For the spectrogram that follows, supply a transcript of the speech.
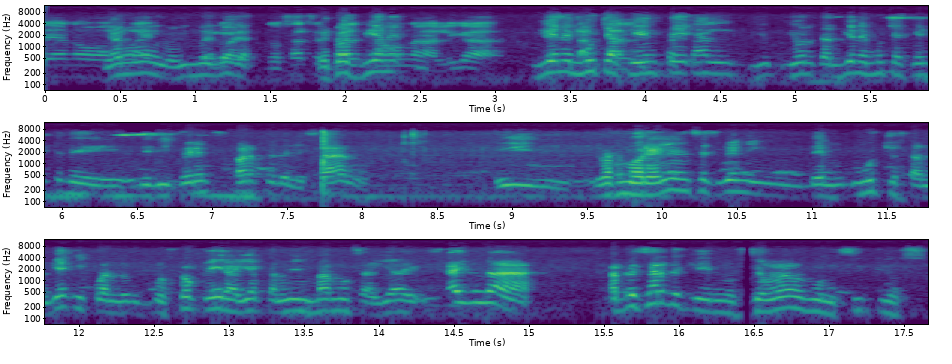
ya no, ya no no, hay. lo mismo es ya no liga. Nos hace Entonces falta viene- una liga Viene mucha estatal. gente, estatal. yo, yo también hay mucha gente de, de diferentes partes del estado. Y los morelenses vienen de muchos también, y cuando nos toca ir allá también vamos allá. Hay una, a pesar de que nos llamamos municipios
